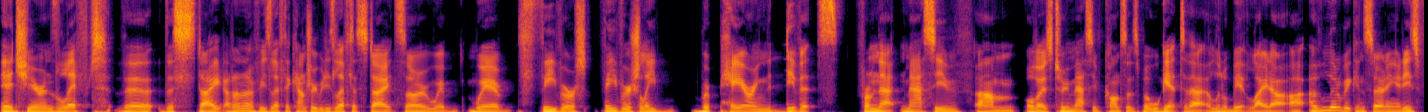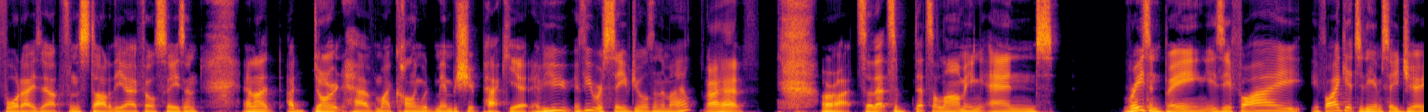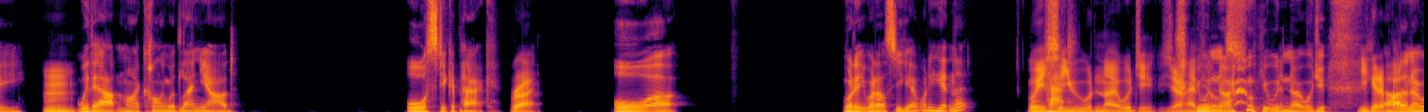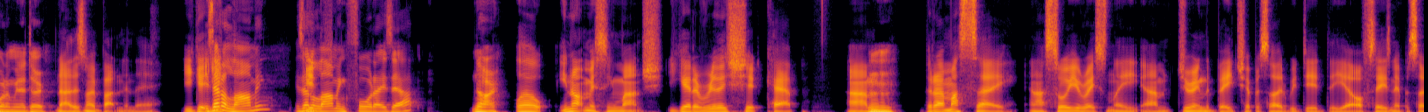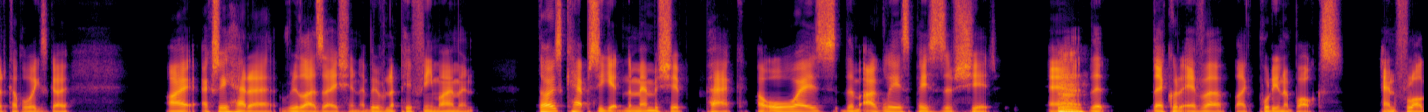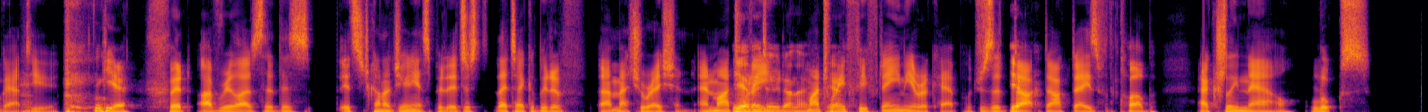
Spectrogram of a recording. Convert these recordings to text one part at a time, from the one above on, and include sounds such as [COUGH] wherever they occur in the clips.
Ed Sheeran's left the the state. I don't know if he's left the country, but he's left the state. So we're we're feverish, feverishly repairing the divots from that massive, um, all those two massive concerts. But we'll get to that a little bit later. A little bit concerning. It is four days out from the start of the AFL season, and I I don't have my Collingwood membership pack yet. Have you Have you received yours in the mail? I have. All right, so that's a, that's alarming, and reason being is if I if I get to the MCG Mm, without my Collingwood lanyard or sticker pack right. or what do you- what else do you get? What are you getting at? Well, you Hat. see, you wouldn't know, would you? Because you don't [LAUGHS] have You wouldn't yours. know. [LAUGHS] you wouldn't know, would you? You get a button. I don't know what I'm going to do. No, there's no button in there. You get. Is that alarming? Is that you- alarming? Four days out? No. Well, you're not missing much. You get a really shit cap. Um, Mm. But I must say, and I saw you recently um, during the beach episode we did, the uh, off-season episode a couple of weeks ago. I actually had a realization, a bit of an epiphany moment. Those caps you get in the membership pack are always the ugliest pieces of shit uh, that they could ever like put in a box and flog out to you. [LAUGHS] yeah. But I've realized that there's it's kind of genius, but it just they take a bit of uh, maturation. And my 20, Yeah, they do, don't they? my Yeah. 2015 era cap, which was a Yeah. dark dark days for the club, actually now looks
